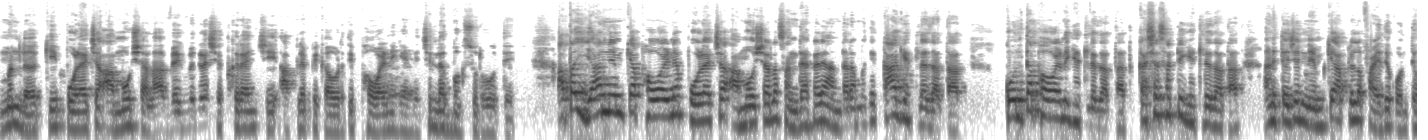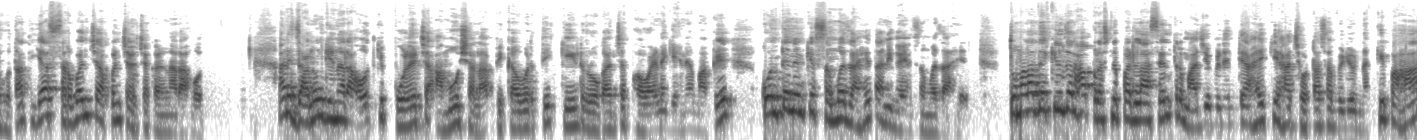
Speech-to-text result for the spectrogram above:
म्हणलं की पोळ्याच्या आमोशाला वेगवेगळ्या शेतकऱ्यांची आपल्या पिकावरती फवारणी घेण्याची लगबग सुरू होते. आता या नेमक्या फवारण्या पोळ्याच्या आमोशाला संध्याकाळी अंधारामध्ये का घेतल्या जातात? कोणत्या फवारणी घेतल्या जातात? कशासाठी घेतल्या जातात? आणि त्याचे नेमके आपल्याला फायदे कोणते होतात? या सर्वांची आपण चर्चा करणार आहोत. आणि जाणून घेणार आहोत की पोळ्याच्या आमोशाला पिकावरती कीड रोगांच्या फवारण्या घेण्यामागे कोणते नेमके समज आहेत आणि गैरसमज आहेत. तुम्हाला देखील जर हा प्रश्न पडला असेल तर माझी विनंती आहे की हा छोटासा व्हिडिओ नक्की पहा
